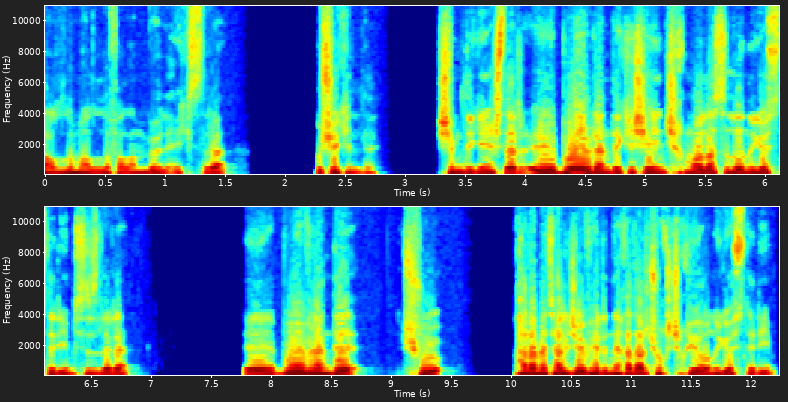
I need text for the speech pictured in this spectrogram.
dallı mallı falan böyle ekstra. Bu şekilde. Şimdi gençler e, bu evrendeki şeyin çıkma olasılığını göstereyim sizlere. E, bu evrende şu kara metal cevheri ne kadar çok çıkıyor onu göstereyim.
